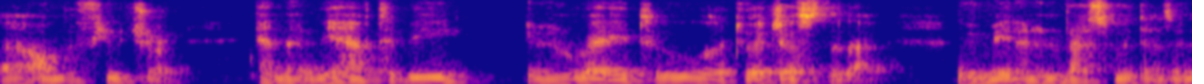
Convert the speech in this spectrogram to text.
uh, on the future, and that we have to be you know, ready to uh, to adjust to that. We've made an investment as an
